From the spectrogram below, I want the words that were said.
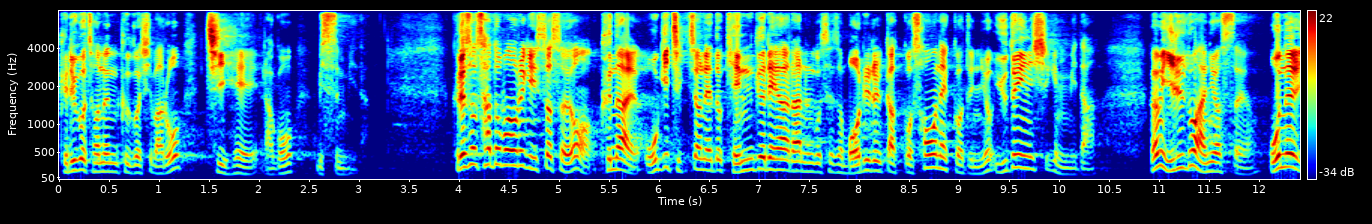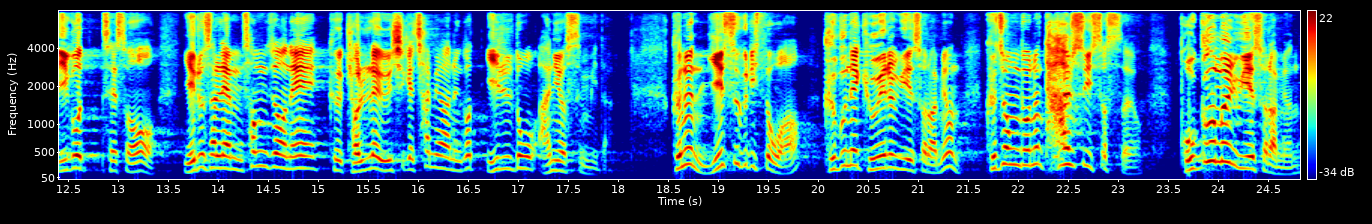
그리고 저는 그것이 바로 지혜라고 믿습니다. 그래서 사도 바울에게 있어서요. 그날 오기 직전에도 겐그레아라는 곳에서 머리를 깎고 서원했거든요. 유대인식입니다. 그러면 일도 아니었어요. 오늘 이곳에서 예루살렘 성전의 그 결례 의식에 참여하는 것 일도 아니었습니다. 그는 예수 그리스도와 그분의 교회를 위해서라면 그 정도는 다 할 수 있었어요. 복음을 위해서라면,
